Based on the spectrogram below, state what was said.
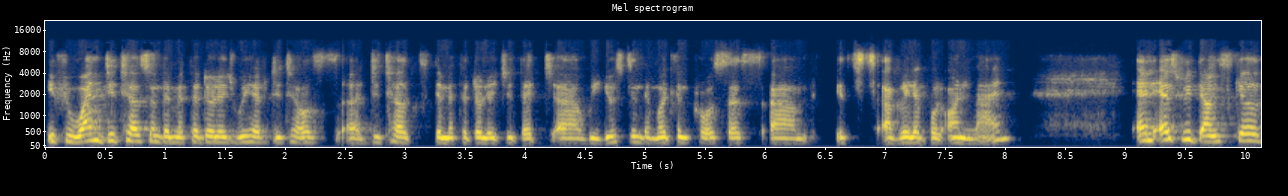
If you want details on the methodology, we have details, uh, detailed the methodology that uh, we used in the modeling process. Um, it's available online. And as we downscale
